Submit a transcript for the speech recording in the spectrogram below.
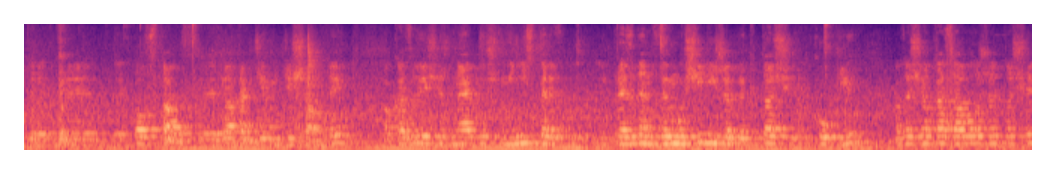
który, który powstał w, latach 90. Okazuje się, że no jak już minister i prezydent wymusili, żeby ktoś kupił, no to się okazało, że to się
